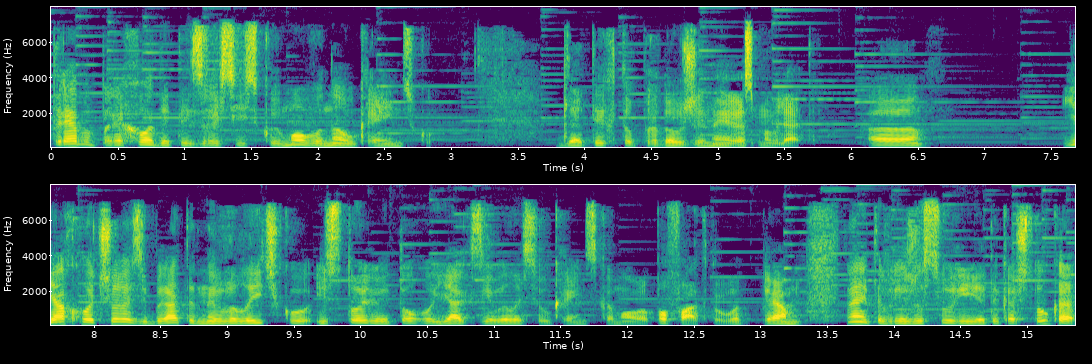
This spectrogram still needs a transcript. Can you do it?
треба переходити з російської мови на українську для тих, хто продовжує нею розмовляти. Е, я хочу розібрати невеличку історію того, як з'явилася українська мова. По факту, от прям знаєте, в режисурі є така штука.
